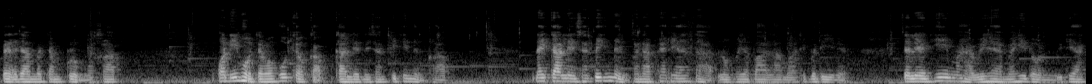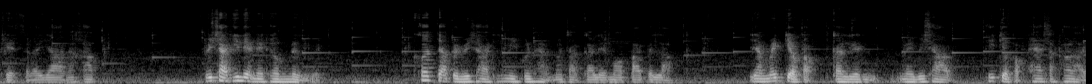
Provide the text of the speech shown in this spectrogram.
เป็นอาจารย์ประจำกลุ่มนะครับ วันนี้ผมจะมาพูดเกี่ยวกับการเรียนในชั้นปีที่ 1 ครับ ในการเรียนชั้นปีที่ 1 คณะแพทยศาสตร์ โรงพยาบาลรามาธิบดีเนี่ย จะเรียนที่มหาวิทยาลัยมหิดล วิทยาเขตสารยานะครับ วิชาที่เรียนในเทอมหนึ่งก็จะเป็นวิชาที่มีพื้นฐานมาจากการเรียนมปลายเป็นหลัก ยังไม่เกี่ยวกับการเรียนในวิชา ที่เกี่ยวกับแพทย์สักเท่าไหร่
